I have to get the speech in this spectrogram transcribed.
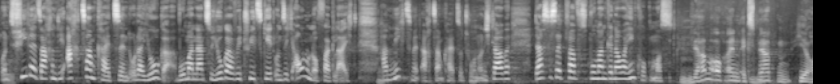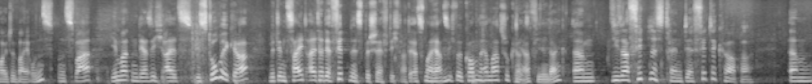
und viele Sachen, die Achtsamkeit sind oder Yoga, wo man dann zu Yoga-Retreats geht und sich auch nur noch vergleicht, haben nichts mit Achtsamkeit zu tun. Und ich glaube, das ist etwas, wo man genauer hingucken muss. Wir haben auch einen Experten hier heute bei uns. Und zwar jemanden, der sich als Historiker mit dem Zeitalter der Fitness beschäftigt hat. Erstmal herzlich willkommen, Herr Matschukat. Ja, vielen Dank. Ähm, dieser Fitnesstrend, der fitte Körper, ähm,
